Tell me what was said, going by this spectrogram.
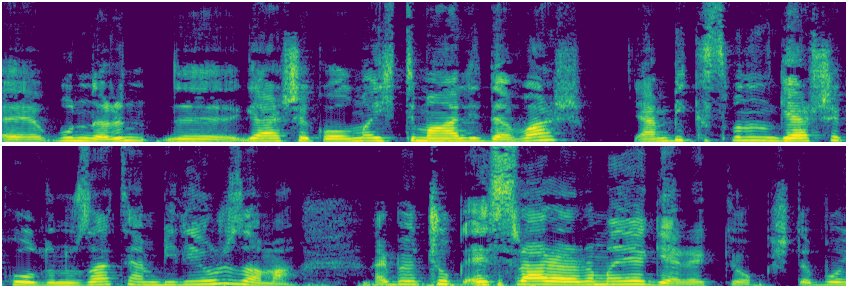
E, bunların e, gerçek olma ihtimali de var. Yani bir kısmının gerçek olduğunu zaten biliyoruz ama hani böyle çok esrar aramaya gerek yok. İşte bu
